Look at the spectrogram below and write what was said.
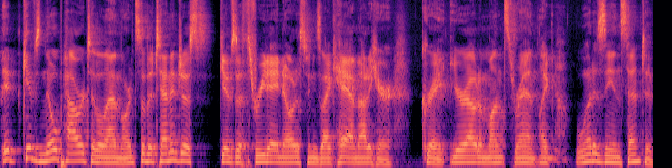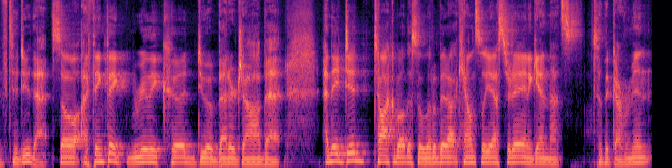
it gives no power to the landlord. So the tenant just gives a three day notice and he's like, "Hey, I'm out of here." Great, you're out a month's rent. Like, what is the incentive to do that? So I think they really could do a better job at. And they did talk about this a little bit at council yesterday. And again, that's to the government.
